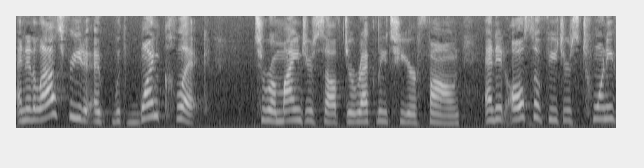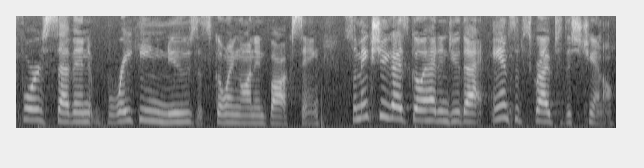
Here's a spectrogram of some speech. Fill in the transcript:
and it allows for you to, with one click, to remind yourself directly to your phone. And it also features 24 7 breaking news that's going on in boxing. So make sure you guys go ahead and do that and subscribe to this channel.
